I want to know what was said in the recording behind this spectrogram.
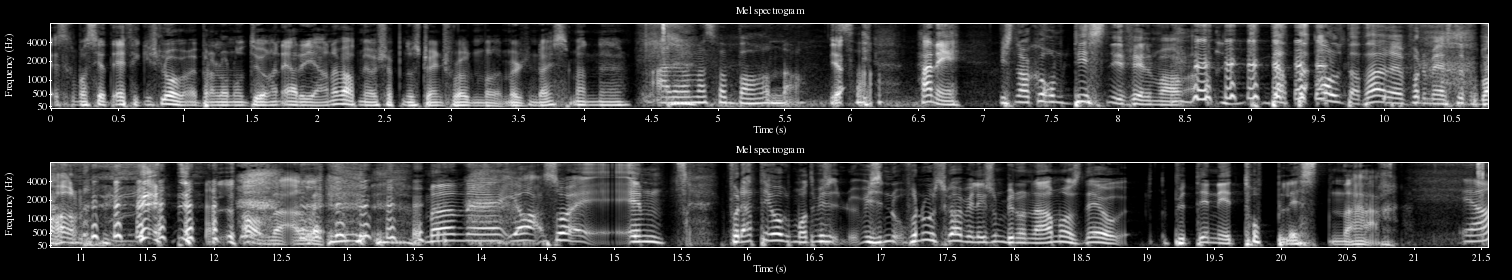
jeg skal bare si at jeg fikk ikke lov med på den London-turen. Jeg hadde gjerne vært med og kjøpt noe Strange World merchandise, men eh, Ja, det var mest for barn, da. Ja. Så. Henny, vi snakker om Disney-filmer. Dette, alt dette her er for det meste for barn. La oss være ærlig. Men eh, ja, så um, For dette er jo på en måte hvis, hvis, For nå skal vi liksom begynne å nærme oss det å putte inn i topplistene her. Ja.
